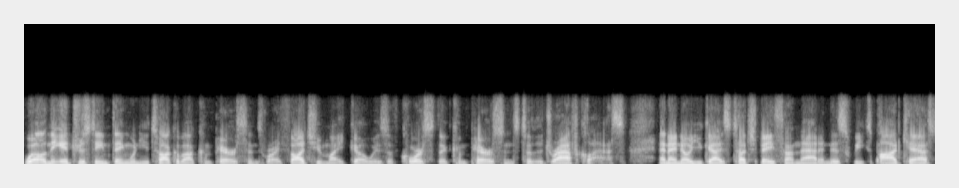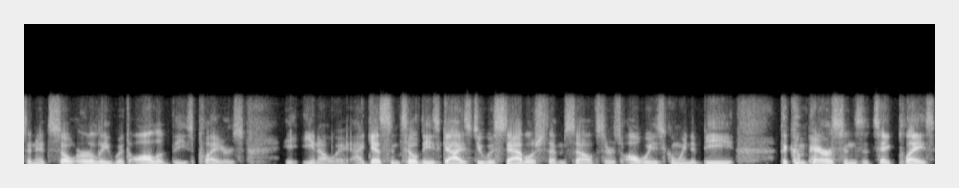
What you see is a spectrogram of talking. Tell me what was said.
Well, and the interesting thing when you talk about comparisons, where I thought you might go, is of course the comparisons to the draft class. And I know you guys touched base on that in this week's podcast, and it's so early with all of these players. You know, I guess until these guys do establish themselves, there's always going to be the comparisons that take place.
